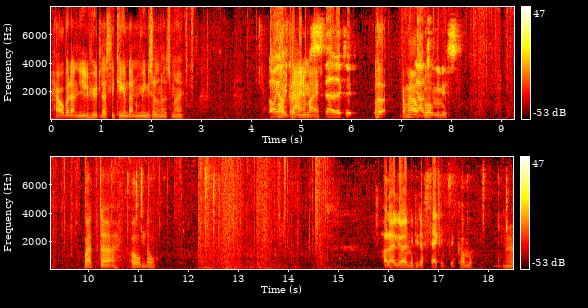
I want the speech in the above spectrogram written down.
Heroppe er der en lille hytte. Lad os lige kigge, om der er nogle minis eller noget til mig. Nå, jeg har sgu dynamite. minis. Det havde jeg ikke set. Kom Jeg herop, har du to op. minis. What the... Åben dog. Holder lige øje med de der faggots, der kommer. Ja.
